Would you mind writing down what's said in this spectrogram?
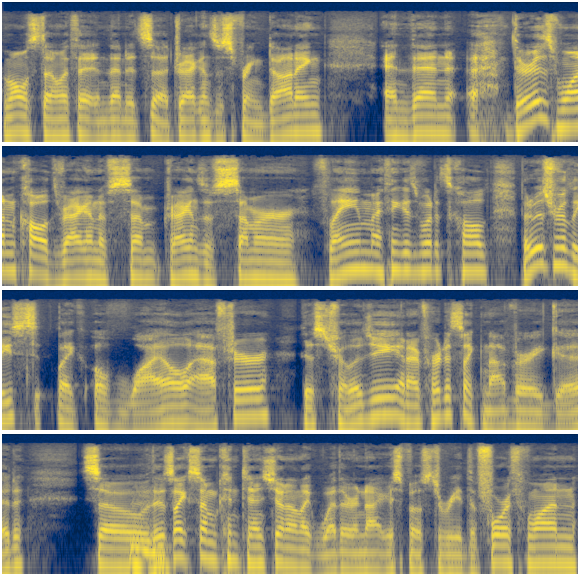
i'm almost done with it and then it's uh, dragons of spring dawning and then uh, there is one called dragon of some dragons of summer flame i think is what it's called but it was released like a while after this trilogy and i've heard it's like not very good so Hmm. there's like some contention on like whether or not you're supposed to read the fourth one.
